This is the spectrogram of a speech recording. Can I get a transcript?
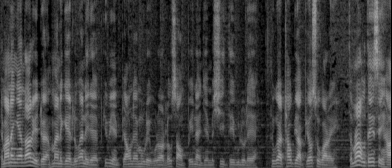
မြန်မာနိုင်ငံသားတွေအတွက်အမှန်တကယ်လိုအပ်နေတဲ့ပြည်ပြင်ပြောင်းလဲမှုတွေကိုတော့လှုပ်ဆောင်ပေးနိုင်ခြင်းမရှိသေးဘူးလို့လည်းသူကထောက်ပြပြောဆိုပါတယ်သမရဦးသိန်းစိန်ဟာ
